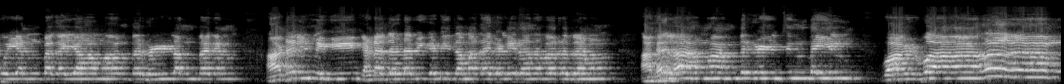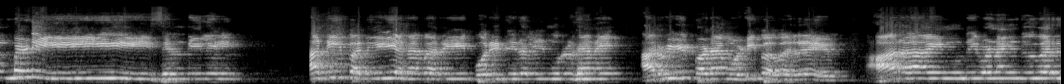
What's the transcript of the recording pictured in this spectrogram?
புயன் பகையாமாந்தர்கள் அந்தகன். அடல் மிகு கடதடவி கடி தமதகளிரனவரதம் அகலாமாந்தர்கள் சிந்தையில் வாழ்வாம்படி செந்திலில். அதிபதி எனவரி பொறிதிரல் முருகனை அருள் பட மொழிபவர். ஆராய்ந்து வணங்குவர்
